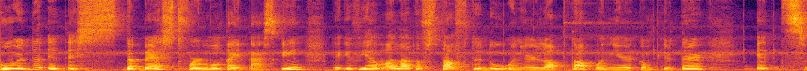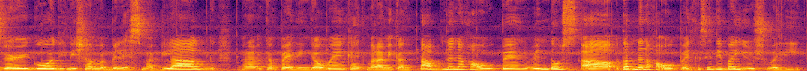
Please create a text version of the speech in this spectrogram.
good. It is the best for multitasking. Like if you have a lot of stuff to do on your laptop, on your computer, It's very good. Hindi siya mabilis mag-lag. Marami kang pwedeng gawin. Kahit marami kang tab na naka-open. Windows, uh, tab na naka-open. Kasi di ba usually,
